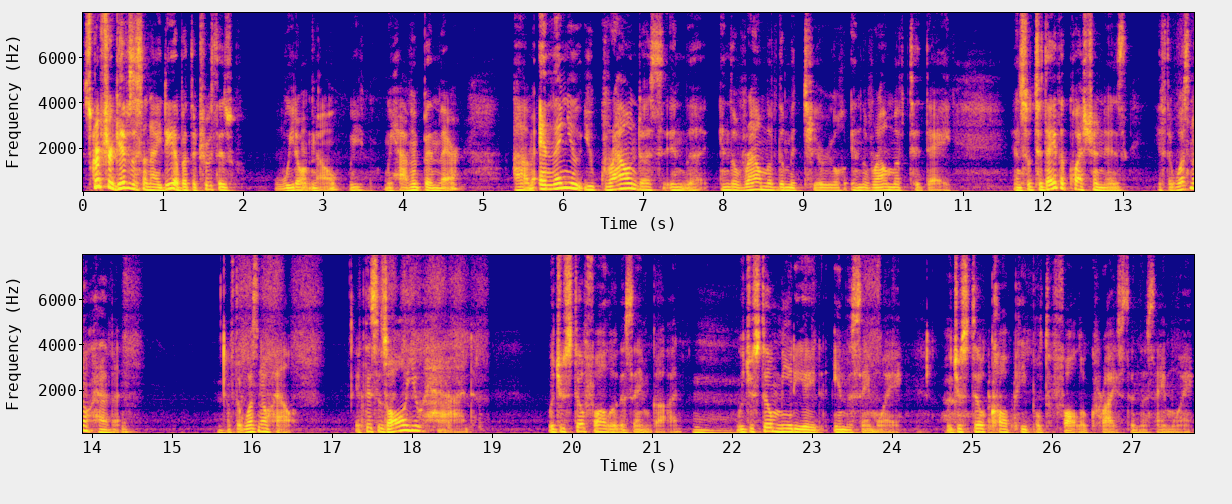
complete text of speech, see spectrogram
scripture gives us an idea, but the truth is we don't know. We, we haven't been there. Um, and then you, you ground us in the, in the realm of the material, in the realm of today. And so today the question is if there was no heaven, if there was no hell, if this is all you had, would you still follow the same God? Mm. Would you still mediate in the same way? Would you still call people to follow Christ in the same way?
